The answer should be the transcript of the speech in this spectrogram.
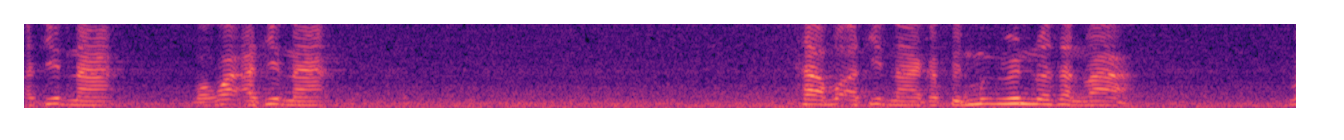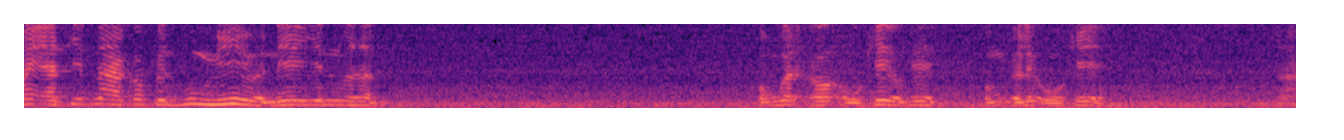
อาทิตย์หน้าบอกว่าอาทิตย์หน้า ถ้าว่าอาทิตย์หน้าก็เป็นมื้ออื่นว่าท่นว่า ไม่อาทิตย์หน้าก็เป็นพรุ่งนี้วันนี้ยินว่าท่นผมก็เออโอเคโอเค ผมก็เลยโอเคอ่า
